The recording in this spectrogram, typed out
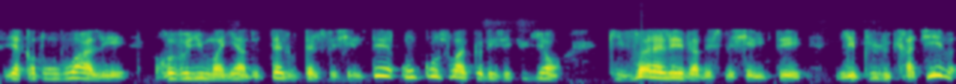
C'est-à-dire quand on voit les revenus moyens de telle ou telle spécialité, on conçoit que les étudiants qui veulent aller vers des spécialités les plus lucratives,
